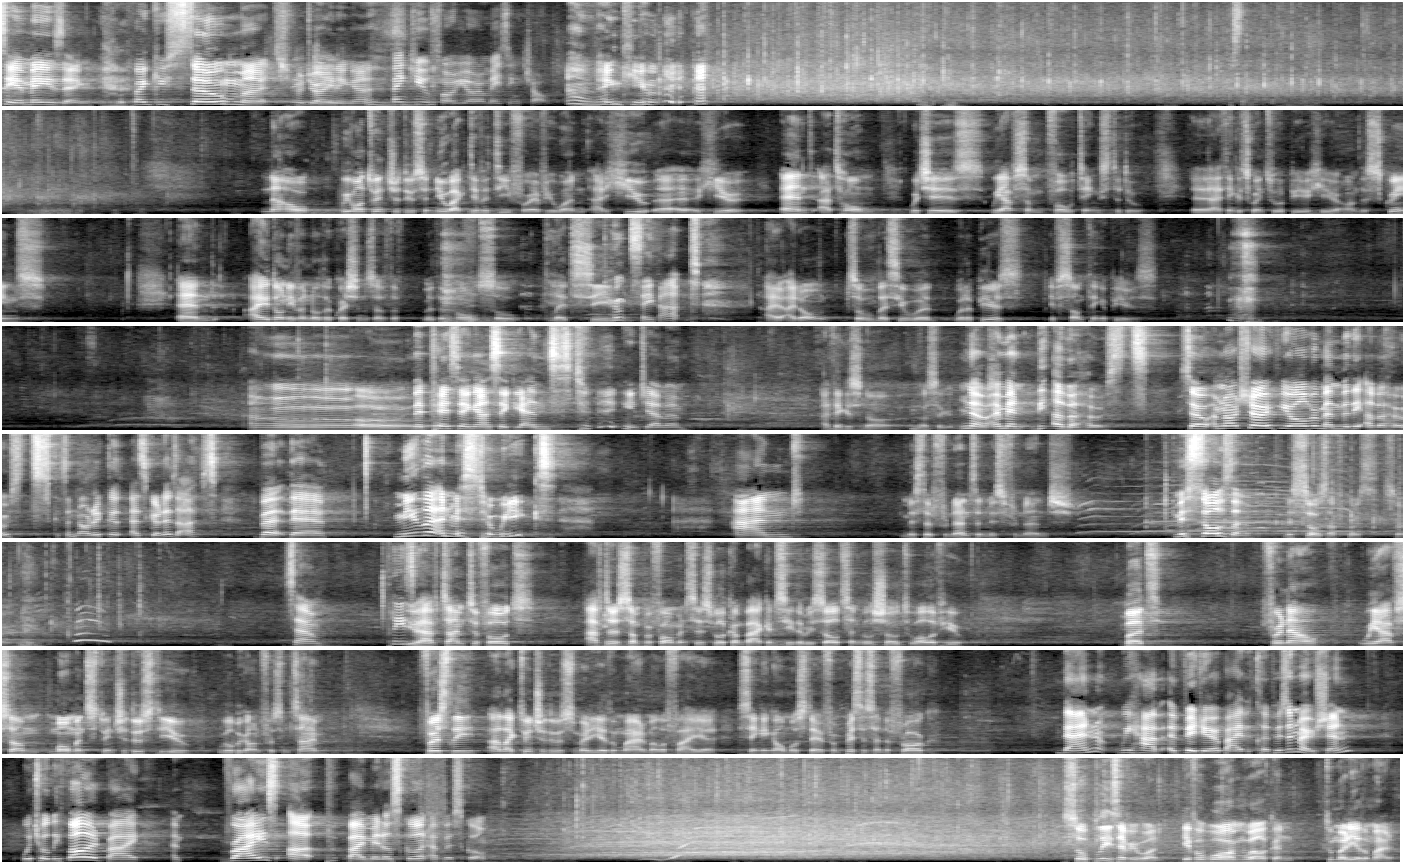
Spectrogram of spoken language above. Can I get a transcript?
Pretty amazing. Thank you so much for Thank you. joining us. Thank you for your amazing job. Oh, thank you. Now, we want to introduce a new activity for everyone at hu- uh, uh, here and at home, which is we have some votings to do. Uh, I think it's going to appear here on the screens. And I don't even know the questions of the, of the poll, so let's see. Don't say that. I, I don't, so let's see what, what appears, if something appears. Oh, oh. they're pissing us against each other. I think it's not. us No, I meant the other hosts. So I'm not sure if you all remember the other hosts, because they're not good, as good as us, but they're Mila and Mr. Weeks, and Mr. Fernandez and Miss Fernandez. Miss Souza. Miss Souza, of course. Sorry. So, please You vote. have time to vote. After some performances, we'll come back and see the results and we'll show to all of you. But for now, we have some moments to introduce to you. We'll be gone for some time. Firstly, I'd like to introduce Maria do Mar Malafaia singing Almost There from Princess and the Frog. Then we have a video by the Clippers in Motion, which will be followed by um, Rise Up by Middle School and Upper School. So please, everyone, give a warm welcome to Maria do Mar.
